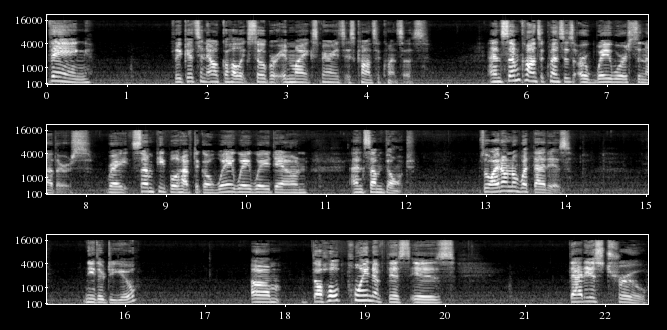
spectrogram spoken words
thing that gets an alcoholic sober, in my experience, is consequences. And some consequences are way worse than others, right? Some people have to go way, way, way down, and some don't. So I don't know what that is. Neither do you. Um, the whole point of this is that is true.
